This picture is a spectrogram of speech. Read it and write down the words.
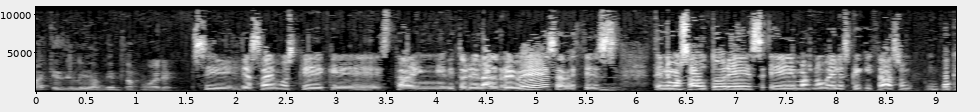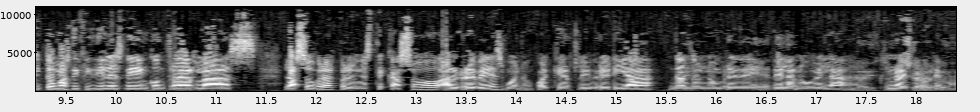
a, que se lean mientras mueren. Sí, ya sabemos que, que está en editorial al revés. A veces Mm. tenemos autores eh, más noveles que quizás son un poquito más difíciles de encontrar las, las obras, pero en este caso al revés, bueno, en cualquier librería, dando el nombre de, de la novela, La no hay problema.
